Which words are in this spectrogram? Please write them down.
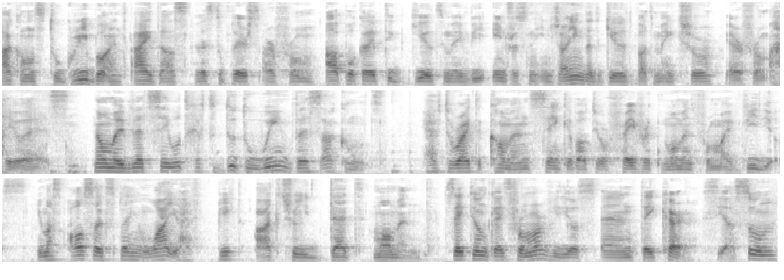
accounts to Gribo and Idas. These two players are from Apocalyptic Guild, may be interested in joining that guild, but make sure you are from iOS. Now maybe let's say what you have to do to win this account. You have to write a comment saying about your favorite moment from my videos. You must also explain why you have picked actually that moment. Stay tuned guys for more videos and take care. See ya soon.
